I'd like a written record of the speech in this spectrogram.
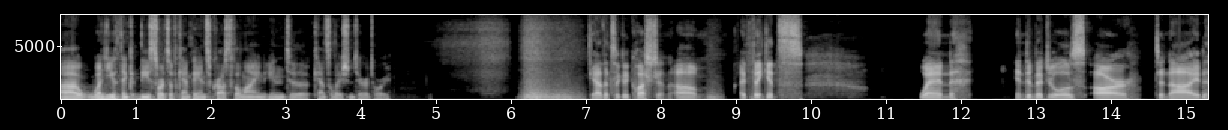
Uh, when do you think these sorts of campaigns cross the line into cancellation territory? Yeah, that's a good question. Um, I think it's when individuals are denied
